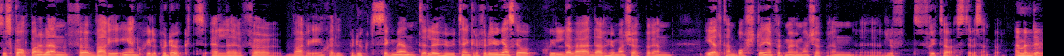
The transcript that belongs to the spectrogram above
Så skapar ni den för varje enskild produkt eller för varje enskild produktsegment? Eller hur tänker du? För det är ju ganska skilda världar hur man köper en eltandborste jämfört med hur man köper en eh, luftfritös till exempel. Ja, men det,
